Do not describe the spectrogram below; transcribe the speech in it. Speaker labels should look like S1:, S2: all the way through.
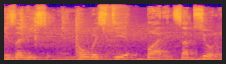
S1: независим. Новости Баренц обзор.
